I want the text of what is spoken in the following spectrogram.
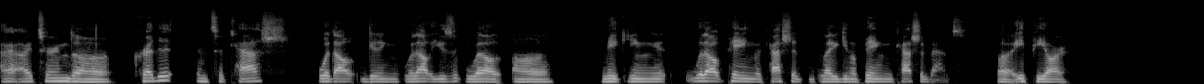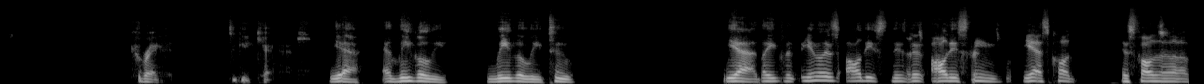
i, I turned uh credit into cash without getting without using without uh making it without paying a cash like you know paying cash advance uh apr Correct. To get cash. yeah and legally legally too Yeah, like the- you know, there's all these there's, there's all these things. Yeah, it's called it's called uh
